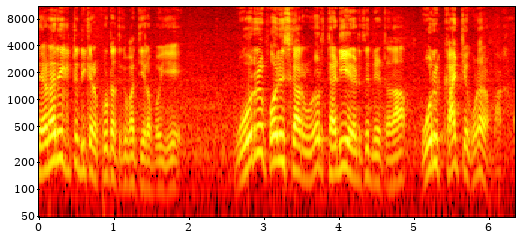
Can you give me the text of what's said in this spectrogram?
திணறிக்கிட்டு நிற்கிற கூட்டத்துக்கு மத்தியில் போய் ஒரு போலீஸ்காரங்க ஒரு தடியை எடுத்து நின்றதா ஒரு காட்சியை கூட நான் பார்க்கல.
